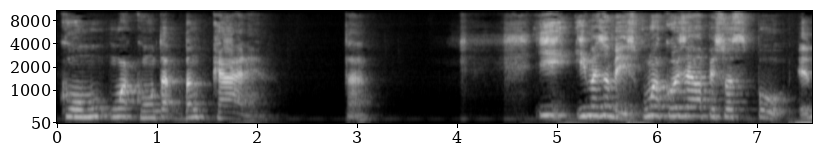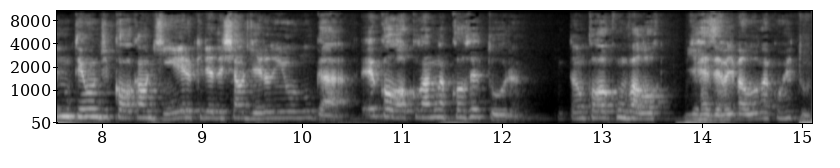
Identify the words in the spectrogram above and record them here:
como uma conta bancária, tá? E, e, mais uma vez, uma coisa é uma pessoa, pô, eu não tenho onde colocar um dinheiro, eu queria deixar o dinheiro em um lugar. Eu coloco lá na corretora. Então eu coloco um valor de reserva de valor na corretora.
